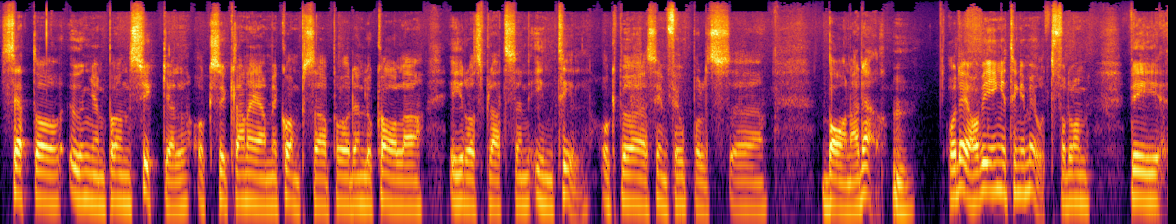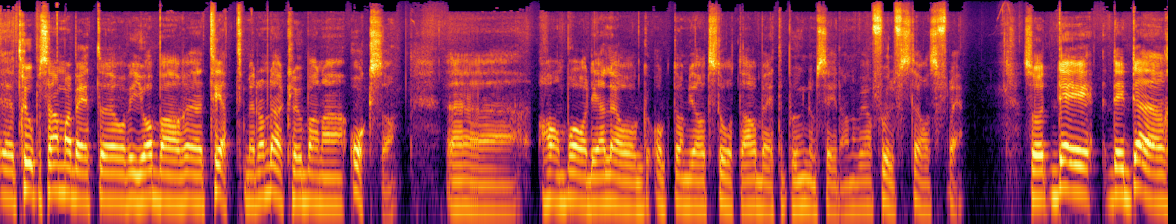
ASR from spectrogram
sätter ungen på en cykel och cyklar ner med kompisar på den lokala idrottsplatsen intill och börjar sin fotbollsbana där. Mm. Och det har vi ingenting emot, för de, vi eh, tror på samarbete och vi jobbar eh, tätt med de där klubbarna också. Eh, har en bra dialog och de gör ett stort arbete på ungdomssidan och vi har full förståelse för det. Så det, det är där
